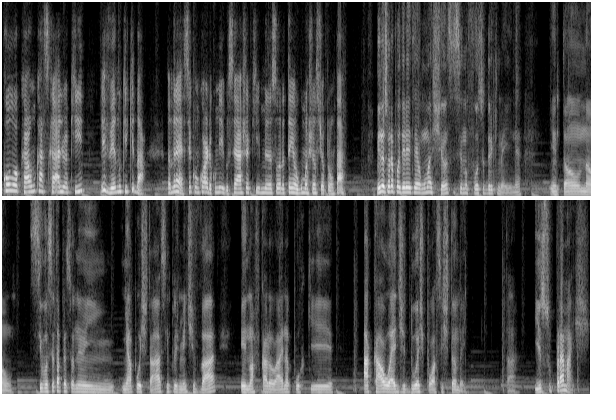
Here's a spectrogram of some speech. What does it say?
colocar um cascalho aqui e ver no que que dá. André, você concorda comigo? Você acha que Minnesota tem alguma chance de aprontar? Minnesota poderia ter alguma chance se não fosse o Drake May, né? Então, não. Se você tá pensando em, em apostar, simplesmente vá em North Carolina porque a Cal é de duas posses também, tá? Isso para mais.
